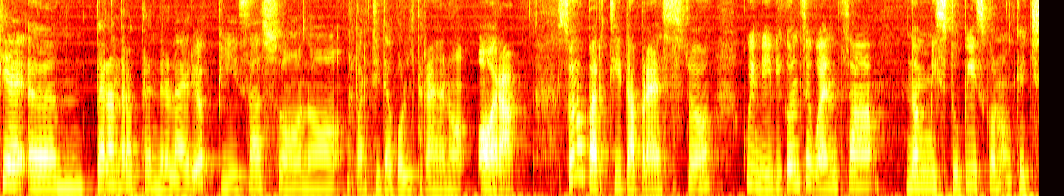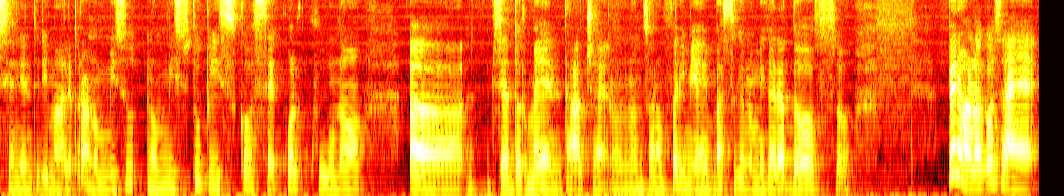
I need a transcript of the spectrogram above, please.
che ehm, per andare a prendere l'aereo a Pisa sono partita col treno. Ora, sono partita presto, quindi di conseguenza non mi stupisco, non che ci sia niente di male, però non mi, su- non mi stupisco se qualcuno uh, si addormenta, cioè non, non sono affari miei, basta che non mi cade addosso. Però la cosa è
